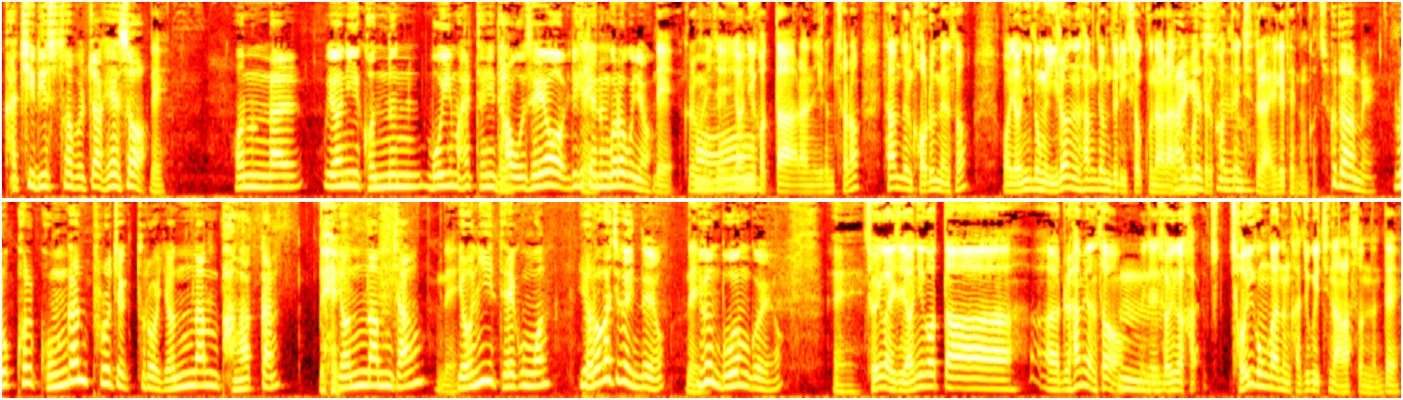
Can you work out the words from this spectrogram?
같이 list up을 쫙 해서 네. 어느 날 연희 걷는 모임 할 테니 다 네. 오세요 이렇게 네. 되는 거로군요. 네, 그러면 어. 이제 연희 걷다라는 이름처럼 사람들은 걸으면서 어, 연희동에 이런 상점들이 있었구나라는 알겠어요. 것들을 컨텐츠들을 알게 되는 거죠. 그 다음에 local 공간 프로젝트로 연남 방앗간, 네. 연남장, 네. 연희 대공원 여러 가지가 있네요. 네. 이건 뭐한 거예요? 네, 저희가 이제 연희 걷다를 하면서 음. 이제 저희가 가, 저희 공간은 가지고 있지는 않았었는데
